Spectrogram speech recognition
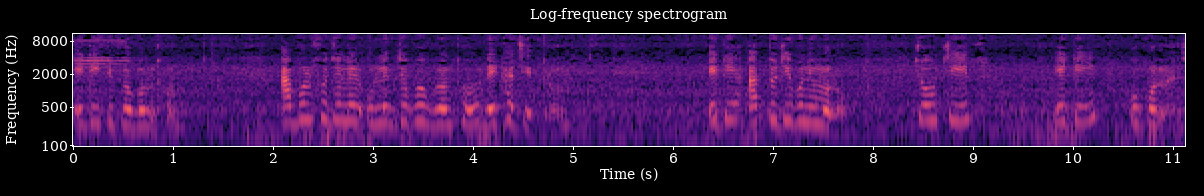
এটি একটি প্রবন্ধ। আবুল ফজলের উল্লেখযোগ্য গ্রন্থ রেখাচিত্র। এটি আত্মজীবনীমূলক। চৌচির এটি উপন্যাস।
